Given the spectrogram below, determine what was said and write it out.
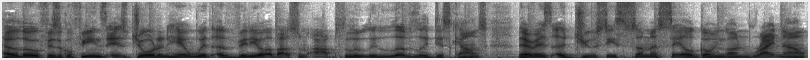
Hello Physical Fiends, it's Jordan here with a video about some absolutely lovely discounts. There is a juicy summer sale going on right now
